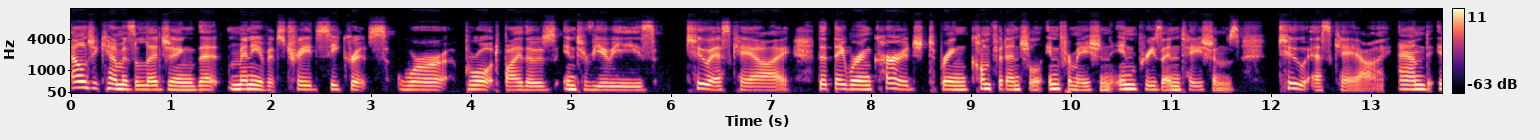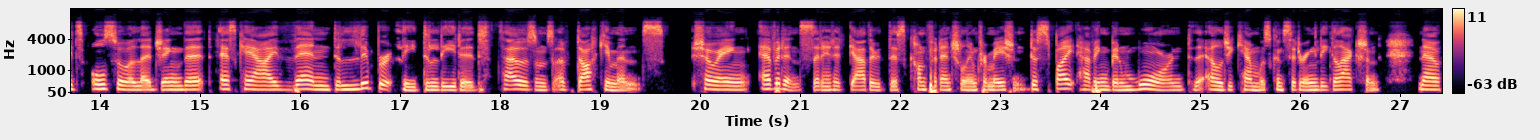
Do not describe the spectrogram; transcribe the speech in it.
LG Chem is alleging that many of its trade secrets were brought by those interviewees to SKI that they were encouraged to bring confidential information in presentations to SKI. And it's also alleging that SKI then deliberately deleted thousands of documents showing evidence that it had gathered this confidential information, despite having been warned that LG Chem was considering legal action. Now,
